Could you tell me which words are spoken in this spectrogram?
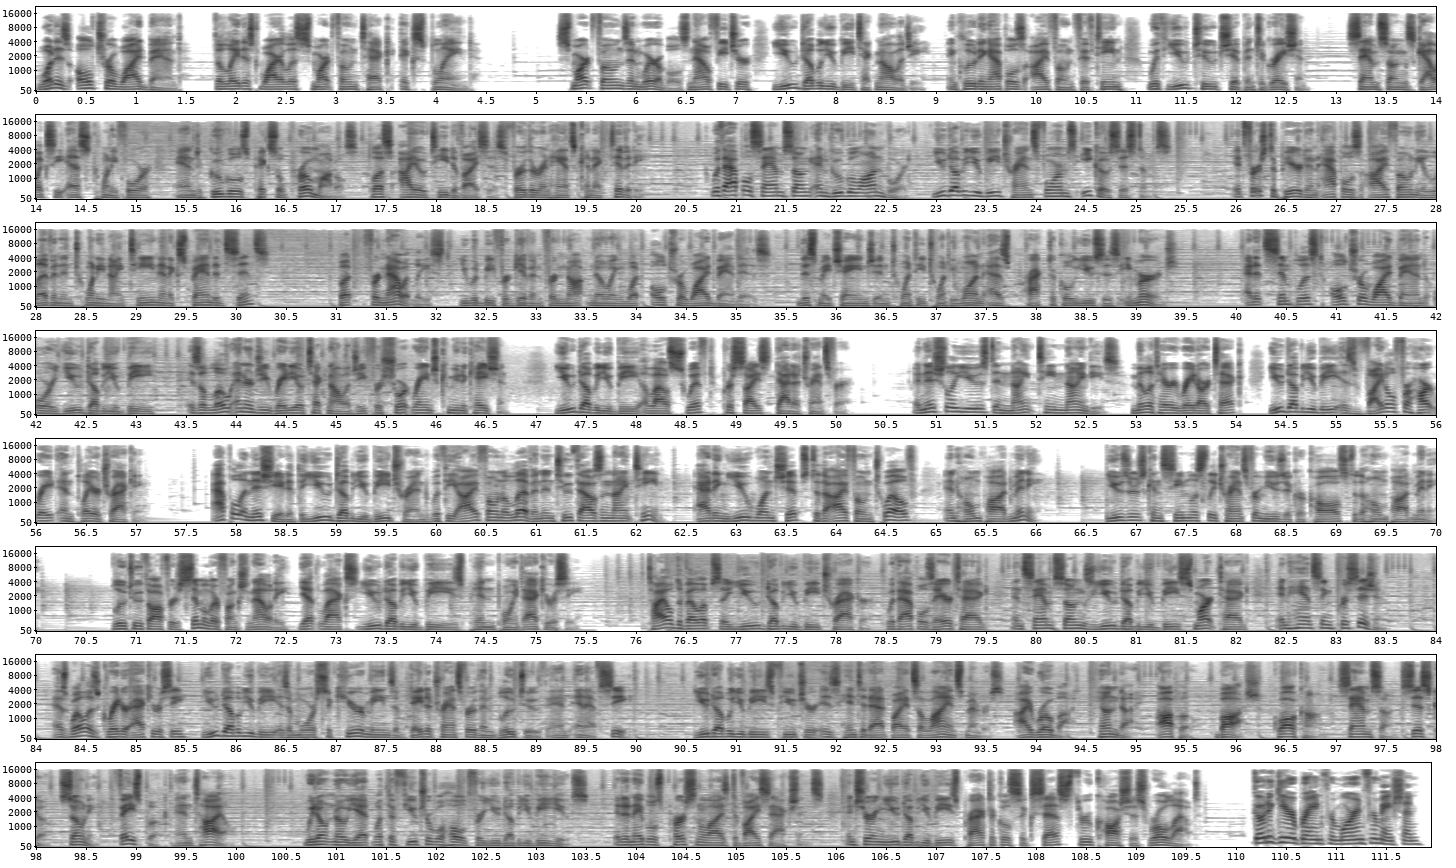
What is ultra-wideband? The latest wireless smartphone tech explained. Smartphones and wearables now feature UWB technology, including Apple's iPhone 15 with U2 chip integration, Samsung's Galaxy S24, and Google's Pixel Pro models, plus IoT devices further enhance connectivity. With Apple, Samsung, and Google on board, UWB transforms ecosystems. It first appeared in Apple's iPhone 11 in 2019 and expanded since. But for now at least, you would be forgiven for not knowing what ultra-wideband is. This may change in 2021 as practical uses emerge. At its simplest, ultra-wideband, or UWB, is a low-energy radio technology for short-range communication. UWB allows swift, precise data transfer. Initially used in 1990s military radar tech, UWB is vital for heart rate and player tracking. Apple initiated the UWB trend with the iPhone 11 in 2019, adding U1 chips to the iPhone 12 and HomePod mini. Users can seamlessly transfer music or calls to the HomePod mini. Bluetooth offers similar functionality, yet lacks UWB's pinpoint accuracy. Tile develops a UWB tracker with Apple's AirTag and Samsung's UWB SmartTag, enhancing precision. As well as greater accuracy, UWB is a more secure means of data transfer than Bluetooth and NFC. UWB's future is hinted at by its alliance members, iRobot, Hyundai, Oppo, Bosch, Qualcomm, Samsung, Cisco, Sony, Facebook, and Tile. We don't know yet what the future will hold for UWB use, it enables personalized device actions, ensuring UWB's practical success through cautious rollout. Go to GearBrain for more information.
